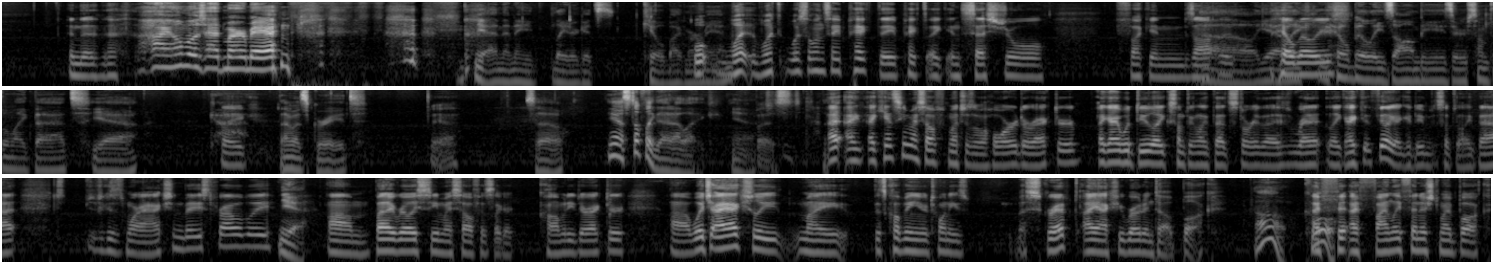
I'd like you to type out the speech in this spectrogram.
and then uh, I almost had merman. yeah and then he later gets killed by merman what what what's the ones they picked? They picked like ancestral, fucking zo- oh yeah hillbillies. like hillbilly zombies or something like that yeah God, like that was great yeah. So, yeah, stuff like that I like. Yeah, But- just I, I, I can't see myself much as a horror director. Like I would do like something like that story that I read. Like I could feel like I could do something like that, just because it's more action based probably. yeah. Um, but I really see myself as like a comedy director, uh, which I actually my it's called being in your twenties. A script I actually wrote into a book. Oh, I cool. fi- I finally finished my book.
